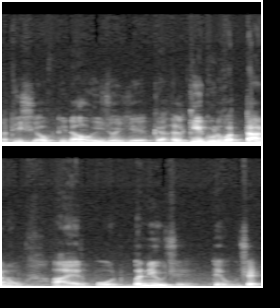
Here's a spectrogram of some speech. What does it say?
અતિશયોક્તિ ન હોવી જોઈએ કે હલકી ગુણવત્તાનું આ એરપોર્ટ બન્યું છે તેવું છે.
